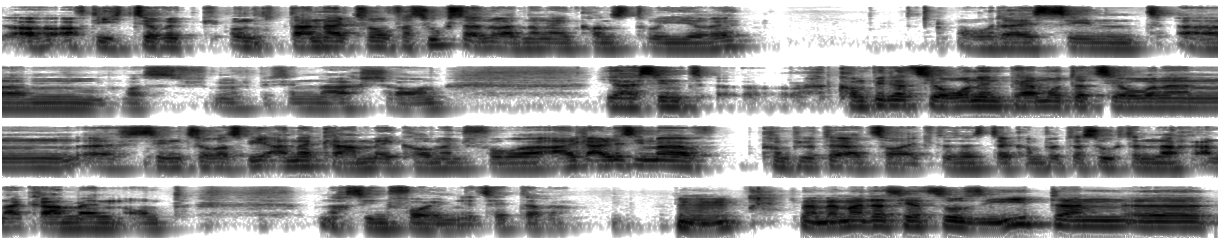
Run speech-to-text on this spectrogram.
auf die ich zurück und dann halt so Versuchsanordnungen konstruiere. Oder es sind, ähm, was ein bisschen nachschauen, ja, es sind Kombinationen, Permutationen, es sind sowas wie Anagramme kommen vor. Alt alles immer Computer erzeugt. Das heißt, der Computer sucht dann nach Anagrammen und nach sinnvollen etc. Mhm. Ich meine, wenn man das jetzt so sieht, dann äh,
